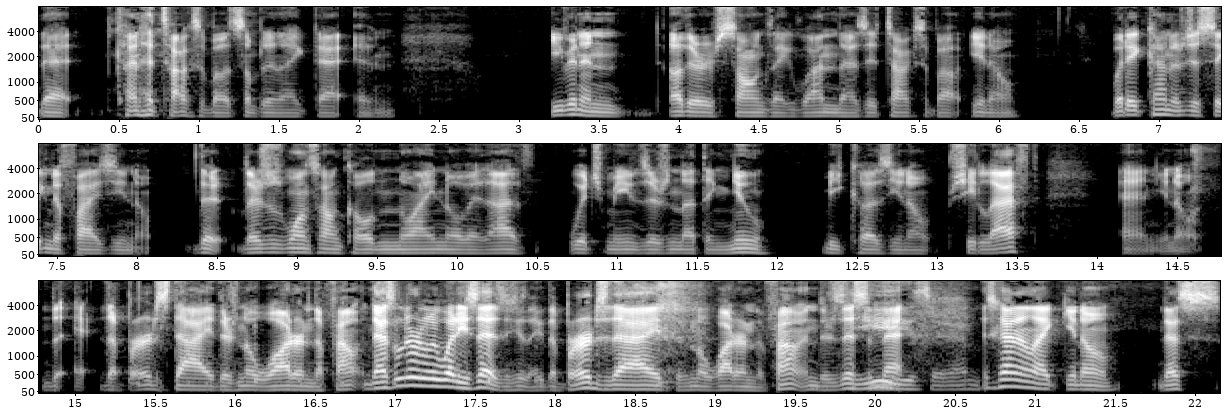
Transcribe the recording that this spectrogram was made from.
that kind of talks about something like that, and even in other songs like bandas, it talks about you know, but it kind of just signifies you know. There, there's this one song called No hay novedad, which means there's nothing new because you know she left, and you know the the birds died. There's no water in the fountain. That's literally what he says. He's like the birds died. There's no water in the fountain. There's this and that. Man. It's kind of like you know that's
